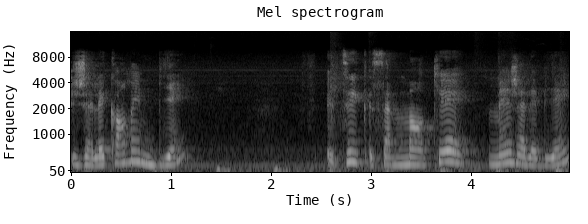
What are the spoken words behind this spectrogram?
j'allais quand même bien. Tu sais, ça me manquait, mais j'allais bien.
